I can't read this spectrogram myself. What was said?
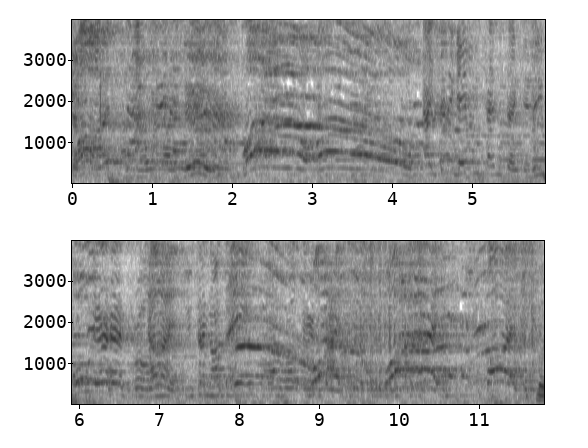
Gods. Dude. Oh! Oh! I should have gave him 10 seconds. Oh, airheads, bro. Nine. You said not to eat. What? What? Five. The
